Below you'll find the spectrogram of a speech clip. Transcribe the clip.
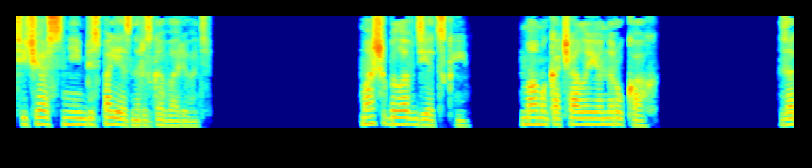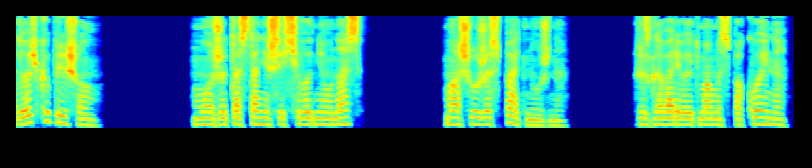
Сейчас с ней бесполезно разговаривать. Маша была в детской. Мама качала ее на руках. «За дочкой пришел? Может, останешься сегодня у нас? Маше уже спать нужно». Разговаривает мама спокойно,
